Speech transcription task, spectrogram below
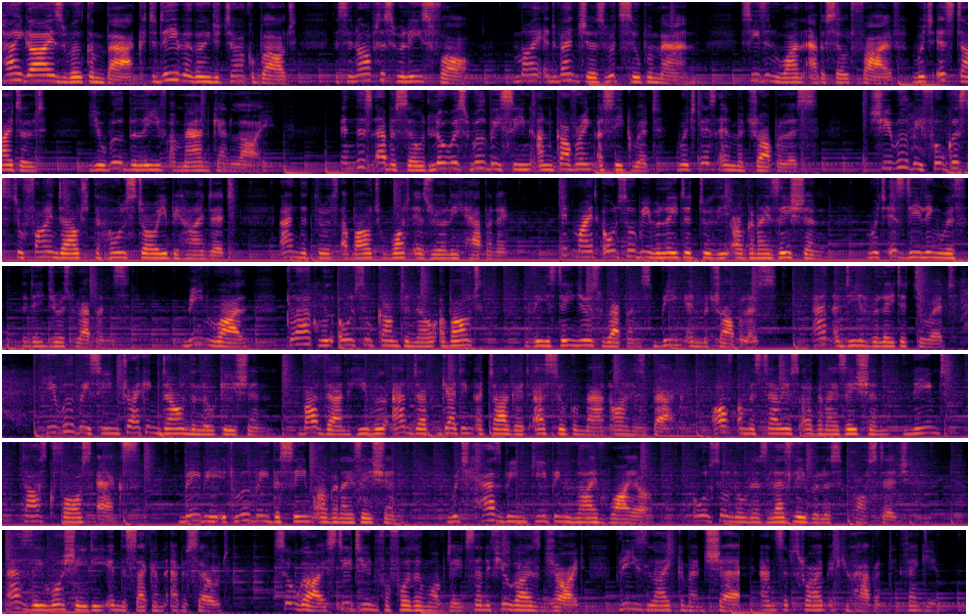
Hi guys, welcome back. Today we're going to talk about the synopsis release for My Adventures with Superman, Season 1, Episode 5, which is titled You Will Believe a Man Can Lie. In this episode, Lois will be seen uncovering a secret which is in Metropolis. She will be focused to find out the whole story behind it and the truth about what is really happening. It might also be related to the organization which is dealing with the dangerous weapons. Meanwhile, Clark will also come to know about these dangerous weapons being in Metropolis and a deal related to it. He will be seen tracking down the location, but then he will end up getting a target as Superman on his back of a mysterious organization named Task Force X. Maybe it will be the same organization which has been keeping Livewire, also known as Leslie Willis, hostage, as they were shady in the second episode. So guys, stay tuned for further more updates and if you guys enjoyed, please like, comment, share and subscribe if you haven't. Thank you.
